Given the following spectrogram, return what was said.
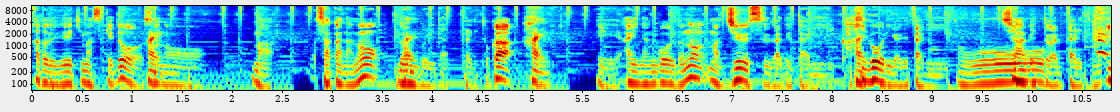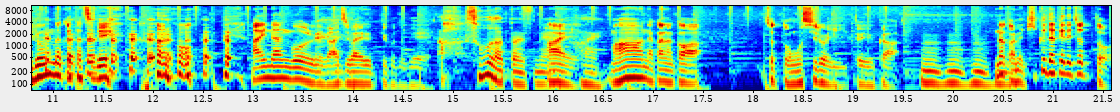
あ後で出てきますけど、そのまあ魚の丼だったりとか、はい。えー愛南ゴールドの、まあ、ジュースが出たりかき氷が出たり、おシャーベットが出たりといろんな形で あの愛南ゴールドが味わえるっていうことで、あそうだったんですね。はい。はい。まあなかなかちょっと面白いというか、うんうんうんなんかね聞くだけでちょっと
